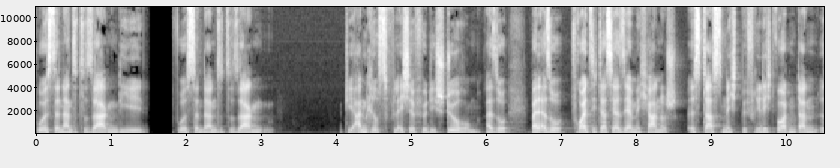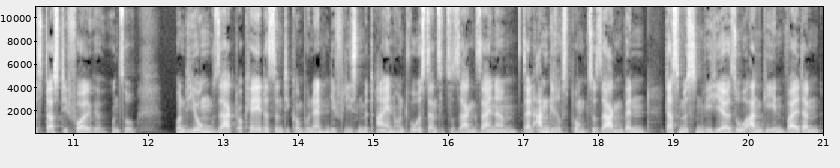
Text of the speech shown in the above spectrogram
wo ist denn dann sozusagen die, wo ist denn dann sozusagen die Angriffsfläche für die Störung. Also, weil, also Freud sieht das ja sehr mechanisch. Ist das nicht befriedigt worden, dann ist das die Folge und so. Und Jung sagt, okay, das sind die Komponenten, die fließen mit ein. Und wo ist dann sozusagen seine, sein Angriffspunkt zu sagen, wenn das müssen wir hier so angehen, weil dann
